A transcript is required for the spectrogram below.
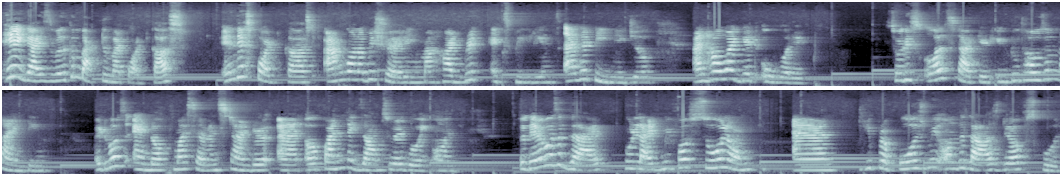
Hey guys, welcome back to my podcast. In this podcast, I'm gonna be sharing my heartbreak experience as a teenager and how I get over it. So this all started in 2019. It was end of my 7th standard and our final exams were going on. So there was a guy who liked me for so long and he proposed me on the last day of school.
